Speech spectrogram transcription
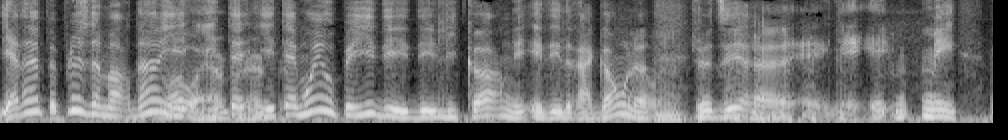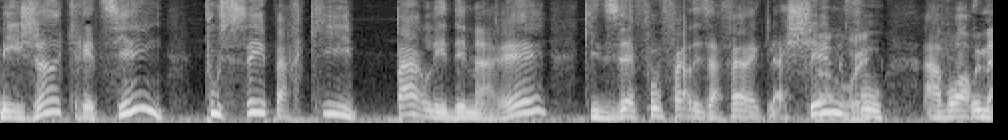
il y avait un peu plus de mordant. il, ouais, était, peu, il était moins au pays des, des licornes et, et des dragons. Là. Je veux dire, euh, et- et- mais, mais Jean Chrétien, poussé par qui? Par les démarrais, qui disaient faut faire des affaires avec la Chine, Ah oui. faut avoir Oui, mais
